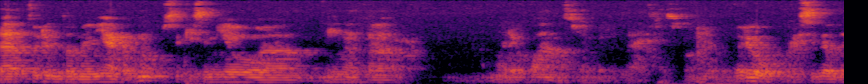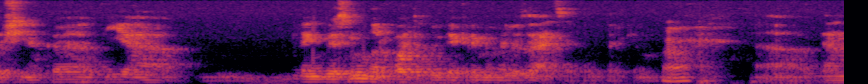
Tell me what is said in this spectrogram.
dar turint omenyje, kad, nu, sakysim, jau eina ta marihuanos legalizacijos banga. Dabar jau prasideda šneka apie lengvesnių narkotikų dekriminalizaciją. Ten, tarkim, A. ten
